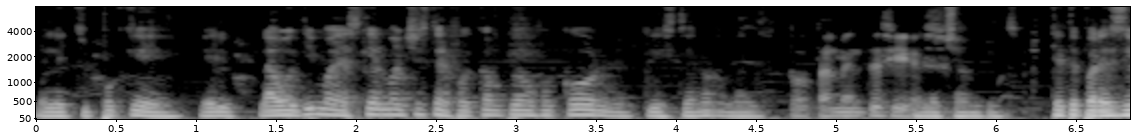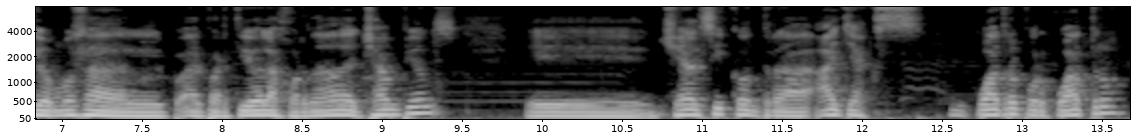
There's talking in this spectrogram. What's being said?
el equipo que, el, la última vez que el Manchester fue campeón fue con Cristiano Ronaldo Totalmente sí en la es. Champions. ¿Qué te parece si vamos al, al partido de la jornada de Champions? Eh, Chelsea contra Ajax, un 4 por 4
